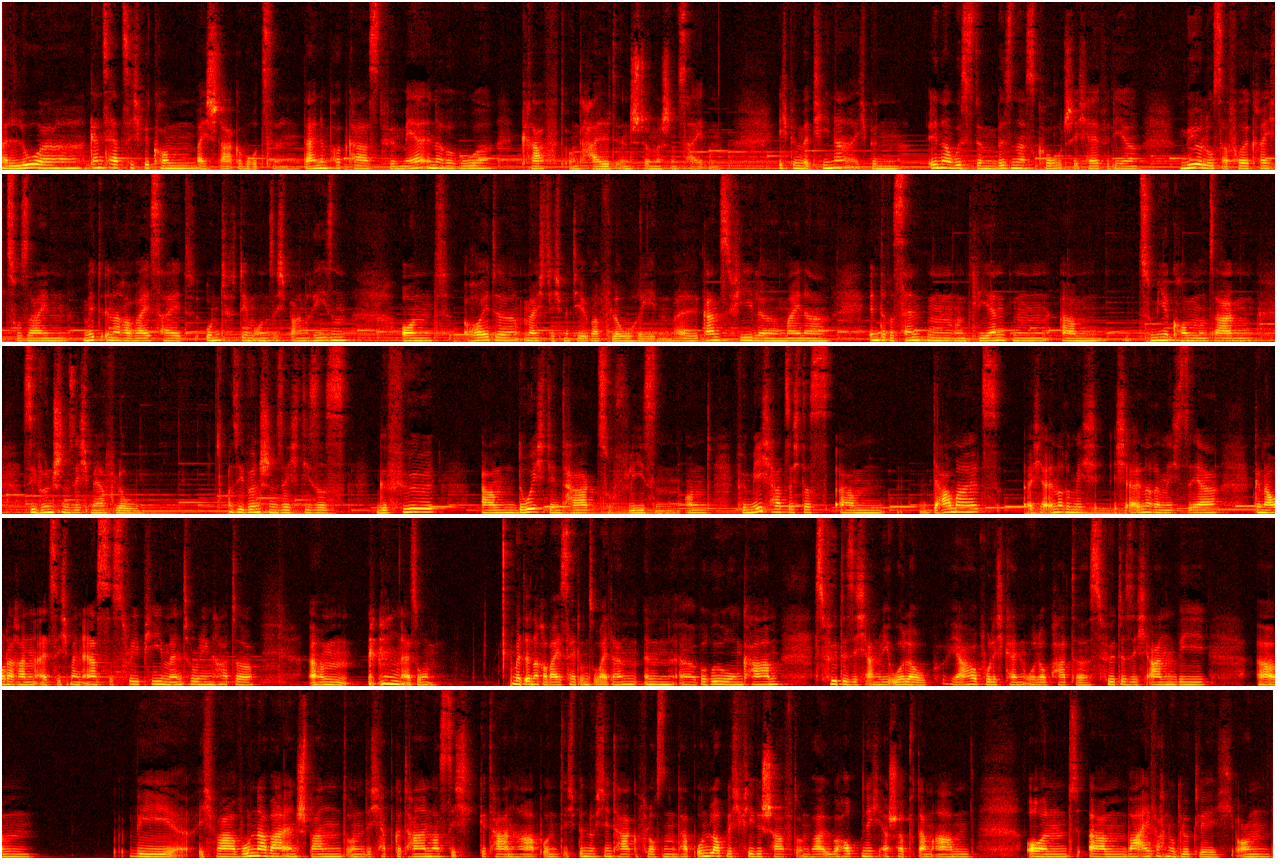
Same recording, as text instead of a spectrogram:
Aloha, ganz herzlich willkommen bei Starke Wurzeln, deinem Podcast für mehr innere Ruhe, Kraft und Halt in stürmischen Zeiten. Ich bin Bettina, ich bin Inner Wisdom Business Coach. Ich helfe dir, mühelos erfolgreich zu sein mit innerer Weisheit und dem unsichtbaren Riesen. Und heute möchte ich mit dir über Flow reden, weil ganz viele meiner Interessenten und Klienten ähm, zu mir kommen und sagen, sie wünschen sich mehr Flow. Sie wünschen sich dieses Gefühl, ähm, durch den Tag zu fließen. Und für mich hat sich das ähm, damals, ich erinnere mich, ich erinnere mich sehr genau daran, als ich mein erstes 3P Mentoring hatte. Ähm, also mit innerer Weisheit und so weiter in, äh, Berührung kam. Es fühlte sich an wie Urlaub, ja, obwohl ich keinen Urlaub hatte. Es fühlte sich an wie, ähm, wie ich war wunderbar entspannt und ich habe getan, was ich getan habe und ich bin durch den Tag geflossen und habe unglaublich viel geschafft und war überhaupt nicht erschöpft am Abend und ähm, war einfach nur glücklich und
